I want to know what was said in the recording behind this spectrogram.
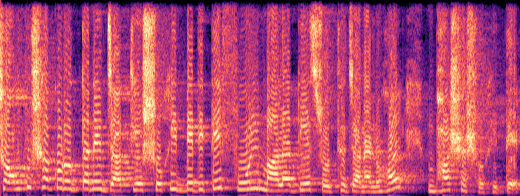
শঙ্কুসাগর উদ্যানের জাতীয় শহীদ বেদিতে ফুল মালা দিয়ে শ্রদ্ধা জানানো হয় ভাষা শহীদদের।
